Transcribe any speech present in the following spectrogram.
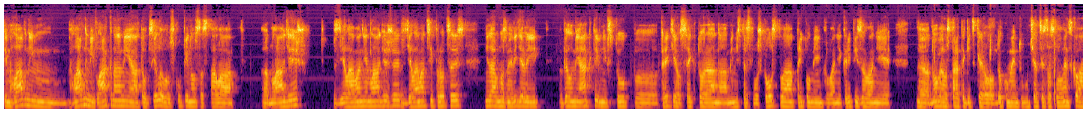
tým hlavným, hlavnými vláknami a tou cieľovou skupinou sa stala mládež, vzdelávanie mládeže, vzdelávací proces. Nedávno sme videli veľmi aktívny vstup e, tretieho sektora na ministerstvo školstva, pripomienkovanie, kritizovanie e, nového strategického dokumentu Učiace sa Slovensko. A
